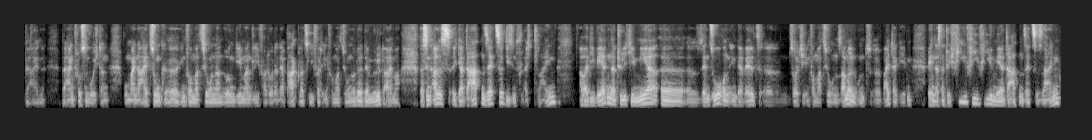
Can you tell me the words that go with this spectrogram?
beein beeinflussen, wo ich dann, wo meine Heizung äh, Informationen an irgendjemand liefert oder der Parkplatz liefert Informationen oder der Mülleimer. Das sind alles äh, ja Datensätze, die sind vielleicht klein, aber die werden natürlich, je mehr äh, Sensoren in der Welt äh, solche Informationen sammeln und äh, weitergeben, werden das natürlich viel, viel, viel mehr Datensätze sein.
